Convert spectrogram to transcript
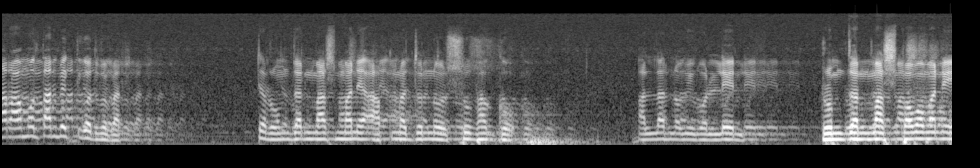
তার আমল, তার ব্যক্তিগত ব্যাপার। এটা রমজান মাস মানে আপনার জন্য সৌভাগ্য। আল্লাহ নবী বললেন, রমজান মাস পাওয়া মানে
